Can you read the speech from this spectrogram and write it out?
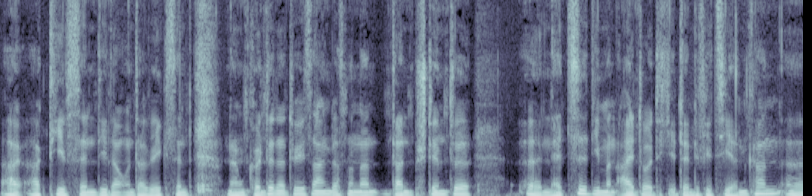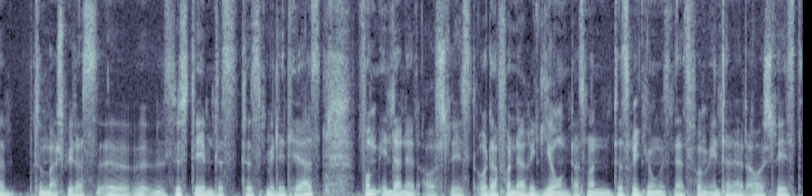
äh, aktiv sind, die da unterwegs sind. Und man könnte natürlich sagen, dass man dann, dann bestimmte äh, Netze, die man eindeutig identifizieren kann, äh, zum Beispiel das äh, System des, des Militärs, vom Internet ausschließt oder von der Regierung, dass man das Regierungsnetz vom Internet ausschließt.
